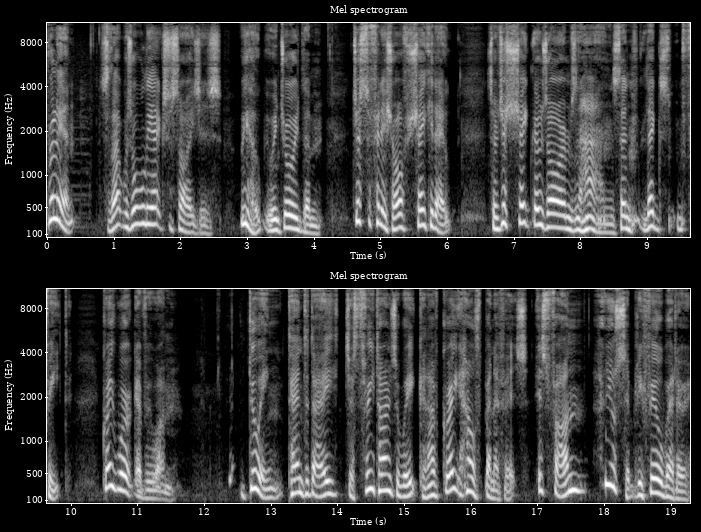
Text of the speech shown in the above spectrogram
Brilliant! So that was all the exercises. We hope you enjoyed them. Just to finish off, shake it out. So just shake those arms and hands, then legs and feet. Great work, everyone. Doing 10 today, just three times a week, can have great health benefits. It's fun, and you'll simply feel better.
